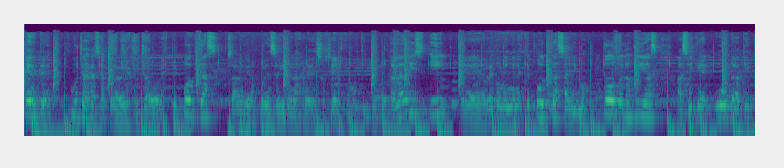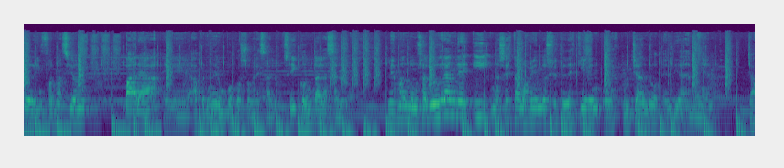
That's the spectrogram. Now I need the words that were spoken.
Gente, muchas gracias por haber escuchado este podcast. Saben que nos pueden seguir en las redes sociales como Instituto Taladriz y eh, recomienden este podcast. Salimos todos los días, así que un ratito de información para eh, aprender un poco sobre salud, ¿sí? Con la salud. Les mando un saludo grande y nos estamos viendo si ustedes quieren o escuchando el día de mañana. Chao.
